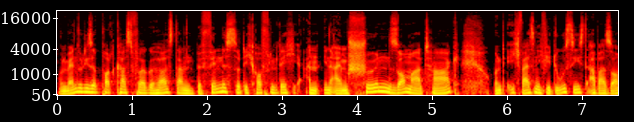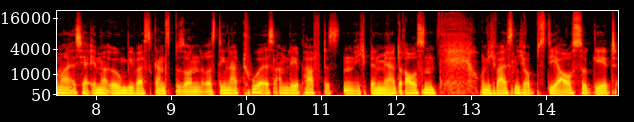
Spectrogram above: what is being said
Und wenn du diese Podcast-Folge hörst, dann befindest du dich hoffentlich an, in einem schönen Sommertag. Und ich weiß nicht, wie du es siehst, aber Sommer ist ja immer irgendwie was ganz Besonderes. Die Natur ist am lebhaftesten, ich bin mehr draußen und ich weiß nicht, ob es dir auch so geht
